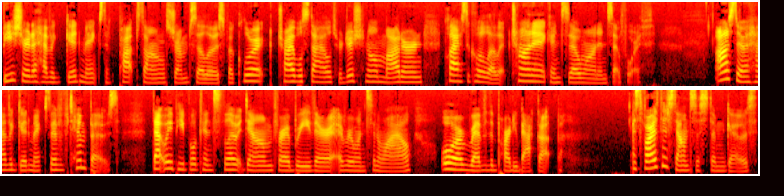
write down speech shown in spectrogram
Be sure to have a good mix of pop songs, drum solos, folkloric, tribal style, traditional, modern, classical, electronic, and so on and so forth. Also, have a good mix of tempos. That way, people can slow it down for a breather every once in a while or rev the party back up. As far as the sound system goes,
